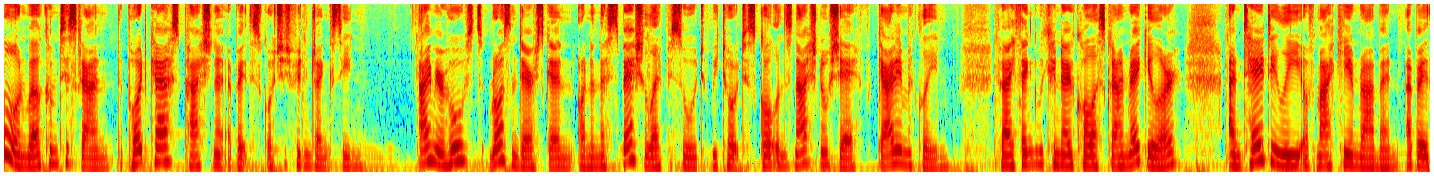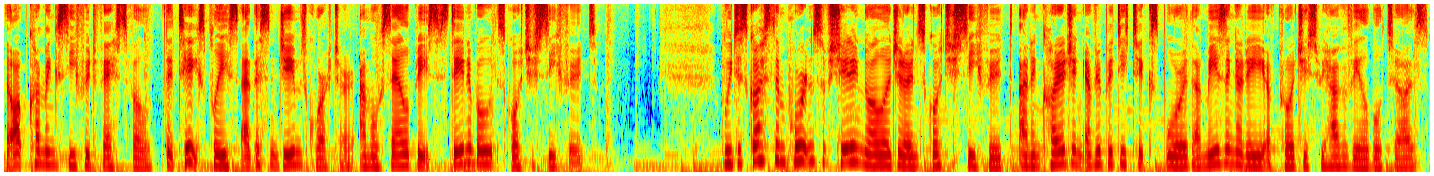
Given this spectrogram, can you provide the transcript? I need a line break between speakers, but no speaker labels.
Hello and welcome to Scran, the podcast passionate about the Scottish food and drink scene. I'm your host, Rosalind Erskine, and in this special episode, we talk to Scotland's national chef, Gary MacLean, who I think we can now call a Scran regular, and Teddy Lee of Maki and Ramen about the upcoming seafood festival that takes place at the St James Quarter and will celebrate sustainable Scottish seafood. We discuss the importance of sharing knowledge around Scottish seafood and encouraging everybody to explore the amazing array of produce we have available to us.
